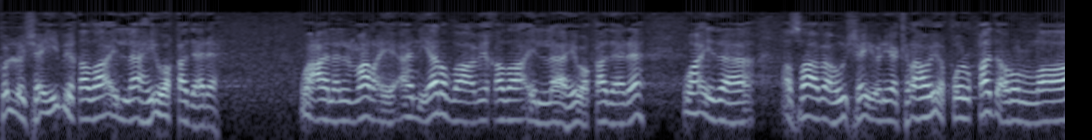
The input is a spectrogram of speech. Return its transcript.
كل شيء بقضاء الله وقدره. وعلى المرء أن يرضى بقضاء الله وقدره وإذا أصابه شيء يكرهه يقول قدر الله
